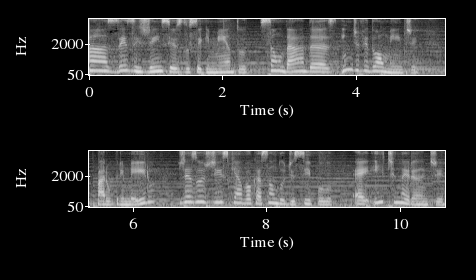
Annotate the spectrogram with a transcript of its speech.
As exigências do segmento são dadas individualmente. Para o primeiro, Jesus diz que a vocação do discípulo é itinerante,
